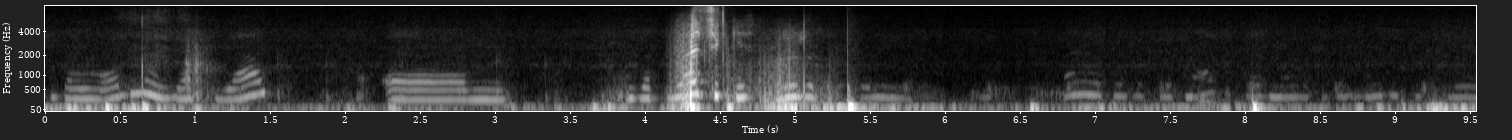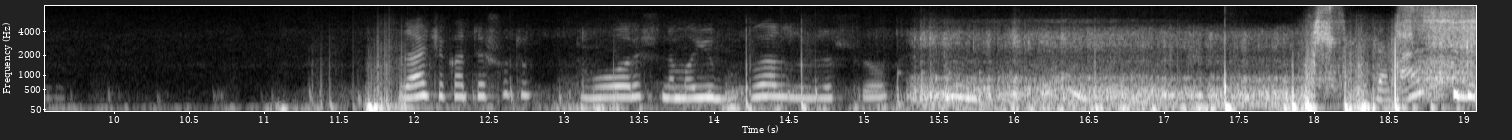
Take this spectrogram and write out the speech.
що завгодно за 5 ем, за 5 якісь дуже прикольні речі. А якщо за 15, то зможете купити будь-які Зайчик, а ти що тут твориш на мою базу за що? Давай тебе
